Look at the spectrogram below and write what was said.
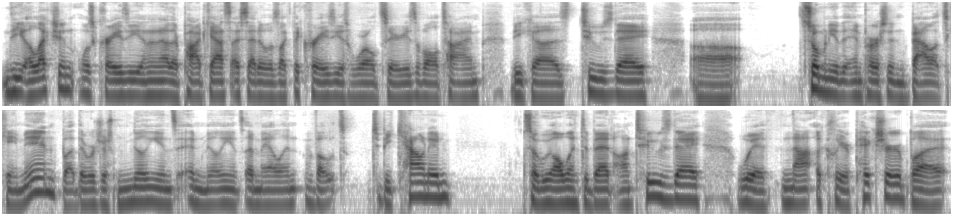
the election was crazy. In another podcast, I said it was like the craziest World Series of all time because Tuesday, uh, so many of the in person ballots came in, but there were just millions and millions of mail in votes to be counted. So we all went to bed on Tuesday with not a clear picture, but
